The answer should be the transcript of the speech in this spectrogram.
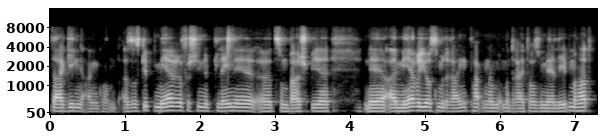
dagegen ankommt. Also es gibt mehrere verschiedene Pläne, äh, zum Beispiel eine Almerius mit reinpacken, damit man 3000 mehr Leben hat.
